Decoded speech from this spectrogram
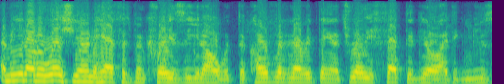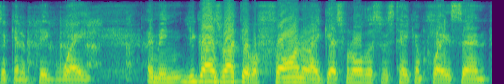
I mean, you know, the last year and a half has been crazy, you know, with the COVID and everything, and it's really affected, you know, I think music in a big way. I mean, you guys were out there with Foreigner, I guess, when all this was taking place, and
